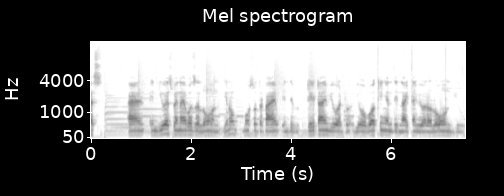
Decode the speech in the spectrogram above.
us and in us when i was alone you know most of the time in the daytime you are you are working and the nighttime you are alone you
